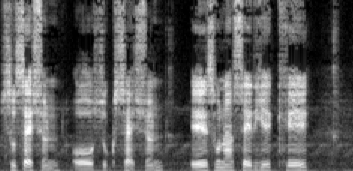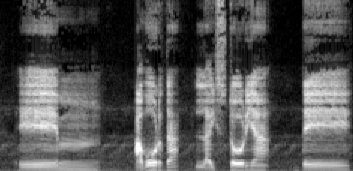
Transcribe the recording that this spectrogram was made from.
Succession o Succession es una serie que em, aborda la historia de,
